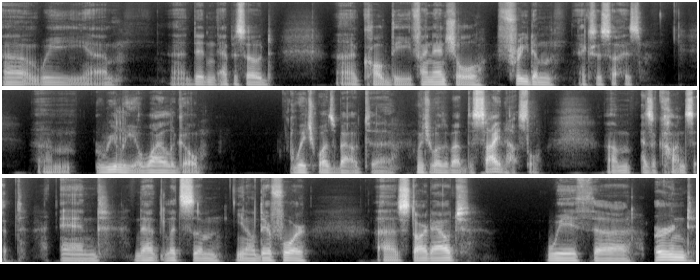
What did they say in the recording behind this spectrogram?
uh, we um, uh, did an episode called the Financial Freedom Exercise um, really a while ago which was about uh, which was about the side hustle um, as a concept, and that lets them you know therefore uh, start out with uh, earned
